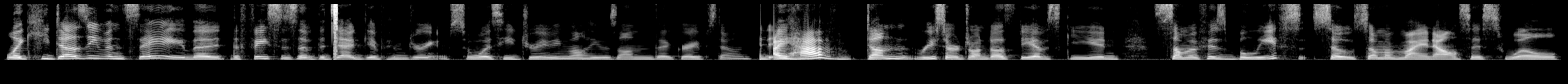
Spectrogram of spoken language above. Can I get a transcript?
Like, he does even say that the faces of the dead give him dreams. So, was he dreaming while he was on the gravestone? I have done research on Dostoevsky and some of his beliefs, so some of my analysis will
